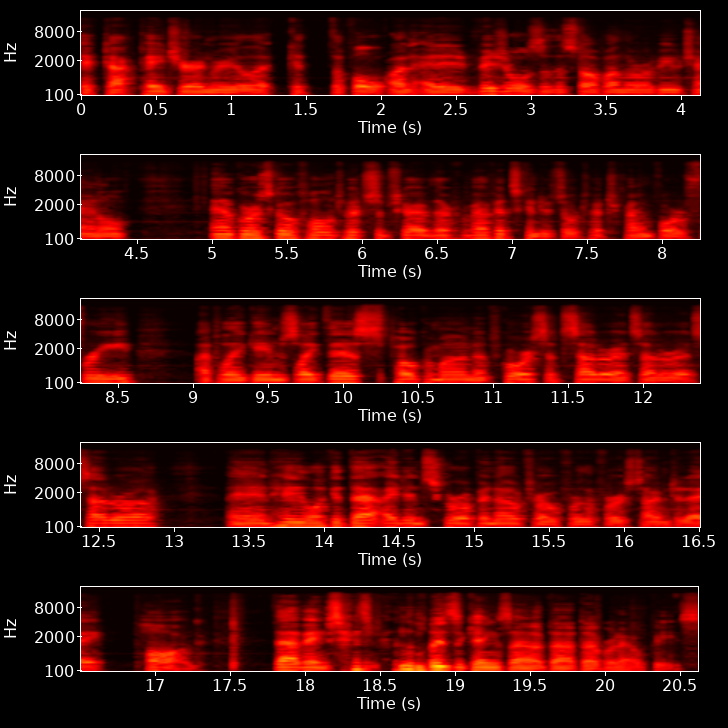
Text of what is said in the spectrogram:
TikTok, Patreon, where you get the full unedited visuals of the stuff on the review channel. And of course, go follow Twitch, subscribe there for benefits. Can do so Twitch Prime for free. I play games like this, Pokemon, of course, etc., etc., etc. And hey, look at that, I didn't screw up an outro for the first time today. Pog. That being said, it's been the Blaziking's out. Dot for now. Peace.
